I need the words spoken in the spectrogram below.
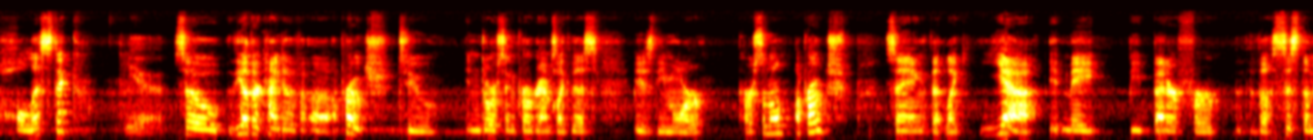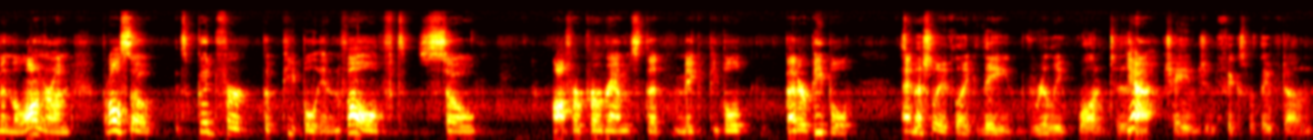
holistic. Yeah. So, the other kind of uh, approach to endorsing programs like this is the more personal approach, saying that, like, yeah, it may be better for the system in the long run, but also it's good for the people involved, so offer programs that make people better people. And Especially if like they really want to Yeah. change and fix what they've done.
